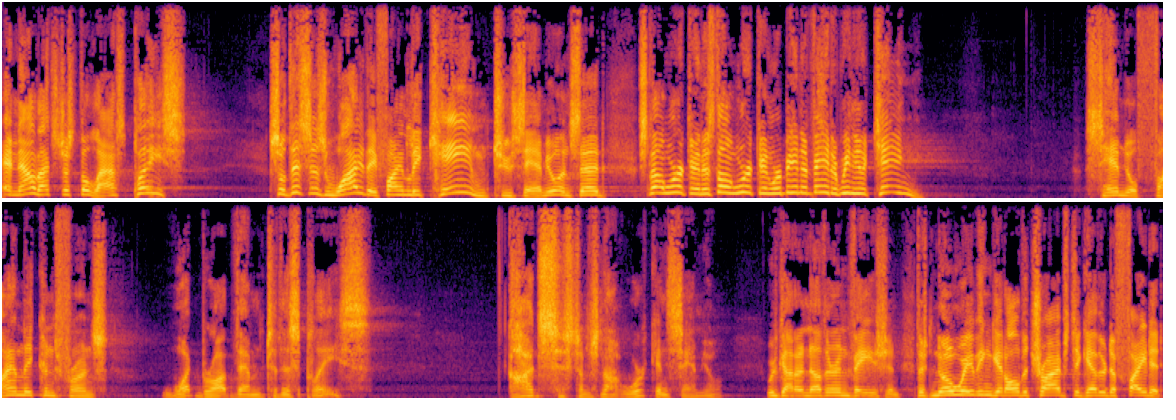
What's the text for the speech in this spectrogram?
and now that's just the last place. So this is why they finally came to Samuel and said, it's not working. It's not working. We're being invaded. We need a king. Samuel finally confronts what brought them to this place. God's system's not working, Samuel. We've got another invasion. There's no way we can get all the tribes together to fight it.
